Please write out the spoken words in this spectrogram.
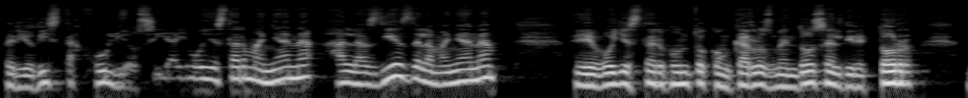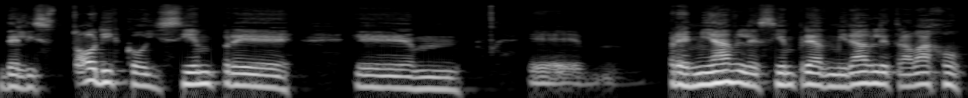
periodista Julio. Sí, ahí voy a estar mañana a las 10 de la mañana. Eh, voy a estar junto con Carlos Mendoza, el director del histórico y siempre em, eh, premiable, siempre admirable trabajo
